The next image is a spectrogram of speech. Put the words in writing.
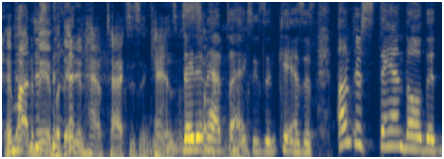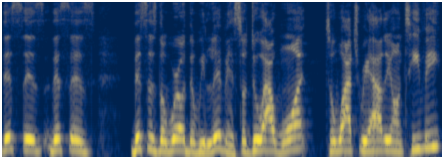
Mm. It might have been, but they didn't have taxis in Kansas. They didn't so, have mm. taxis in Kansas. Understand though that this is this is this is the world that we live in. So do I want to watch reality on TV?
